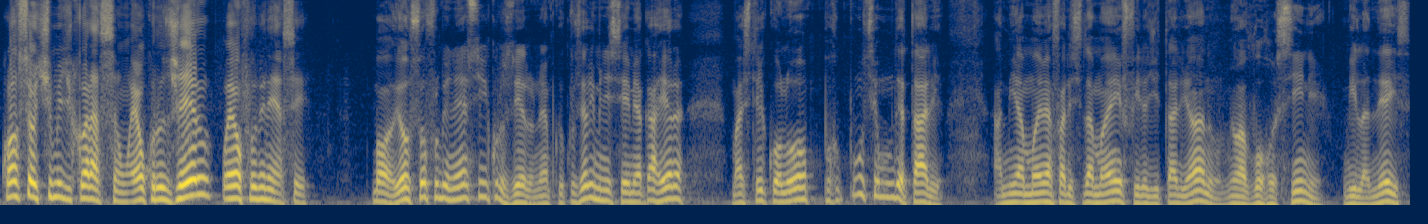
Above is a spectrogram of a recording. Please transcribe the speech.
Qual o seu time de coração? É o Cruzeiro ou é o Fluminense? Bom, eu sou Fluminense e Cruzeiro, né? Porque o Cruzeiro eu iniciei minha carreira, mas tricolor por, por um detalhe. A minha mãe, minha falecida mãe, filha de italiano, meu avô Rossini, milanês.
